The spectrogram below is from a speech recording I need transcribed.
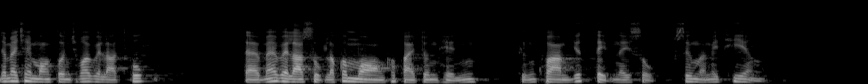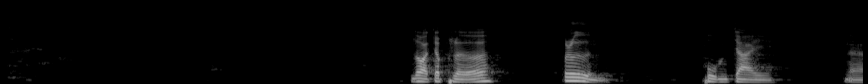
จะไม่ใช่มองตนเฉพาะเวลาทุกข์แต่แม้เวลาสุขเราก็มองเข้าไปจนเห็นถึงความยึดติดในสุข ซึ่งมันไม่เที่ยง เราอาจจะเผลอปลื้น ภูมิใจนะ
